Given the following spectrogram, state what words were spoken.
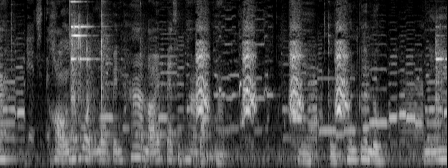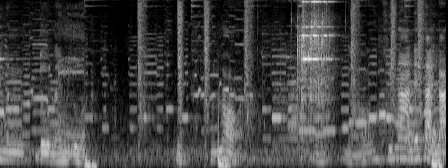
นะ ของทั้งหมดรวมเป็น 585 บาทนะครับ นี่ดูเพื่อนๆดู อันนี้มันโดนอะไรไม่รู้อะเนี่มันหลอกอะนะเดี๋ยวคลิปหน้าได้ใส่ละ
